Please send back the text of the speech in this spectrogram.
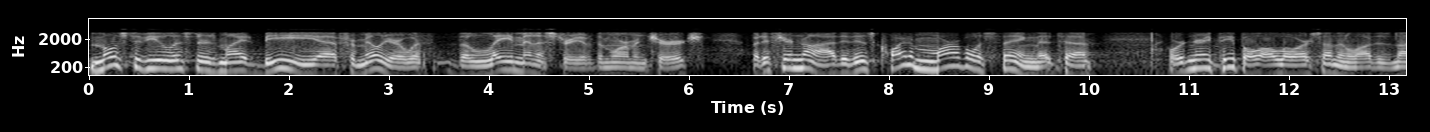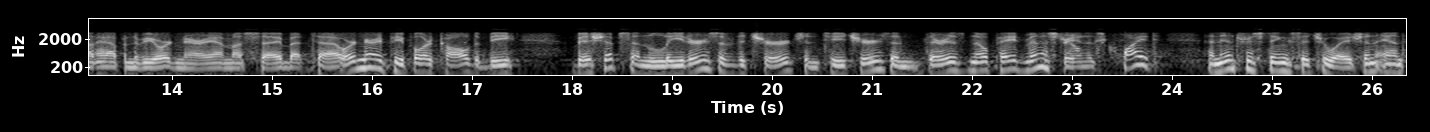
most of you listeners might be uh, familiar with the lay ministry of the Mormon Church, but if you're not, it is quite a marvelous thing that. Uh, ordinary people, although our son-in-law does not happen to be ordinary, I must say, but uh, ordinary people are called to be bishops and leaders of the church and teachers, and there is no paid ministry, and it's quite an interesting situation. And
